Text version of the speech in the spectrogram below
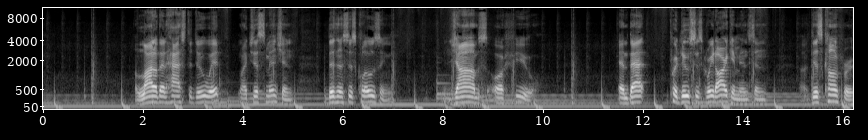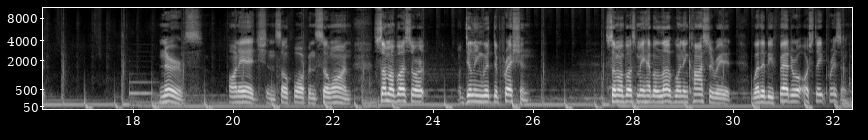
A lot of that has to do with, I just mentioned, businesses closing, jobs are few. And that produces great arguments and uh, discomfort, nerves on edge, and so forth and so on. Some of us are dealing with depression. Some of us may have a loved one incarcerated, whether it be federal or state prison.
